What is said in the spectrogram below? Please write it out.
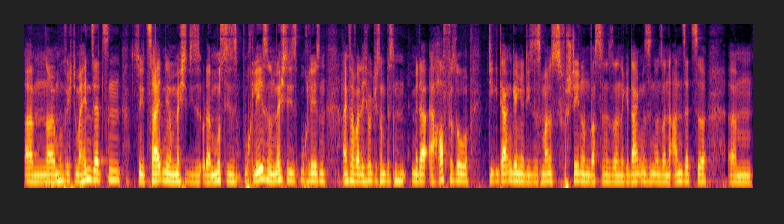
ähm, man muss wirklich mal hinsetzen, so die Zeit nehmen und möchte dieses oder muss dieses Buch lesen und möchte dieses Buch lesen, einfach weil ich wirklich so ein bisschen mir da erhoffe, so die Gedankengänge dieses Mannes zu verstehen und was denn seine Gedanken sind und seine Ansätze ähm,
